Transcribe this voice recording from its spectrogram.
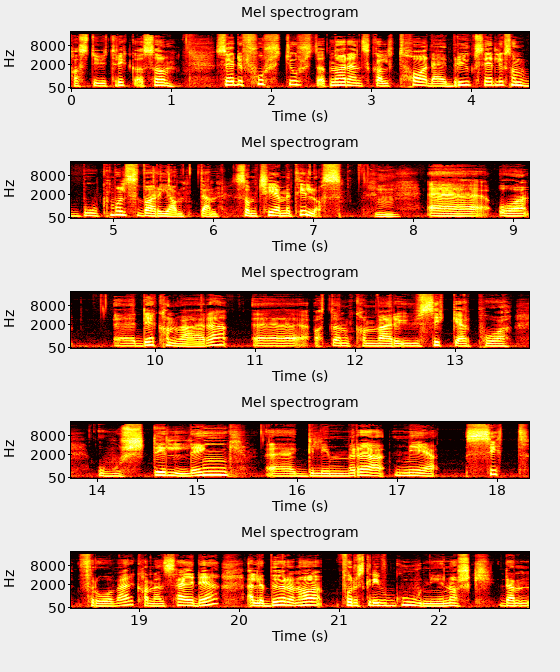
faste uttrykkene så, så, er det fort gjort at når en skal ta dem i bruk, så er det liksom bokmålsvarianten som kommer til oss. Mm. Eh, og eh, det kan være at en kan være usikker på ordstilling, eh, glimre med sitt fravær, kan en si det? Eller bør en ha, for å skrive god nynorsk, den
